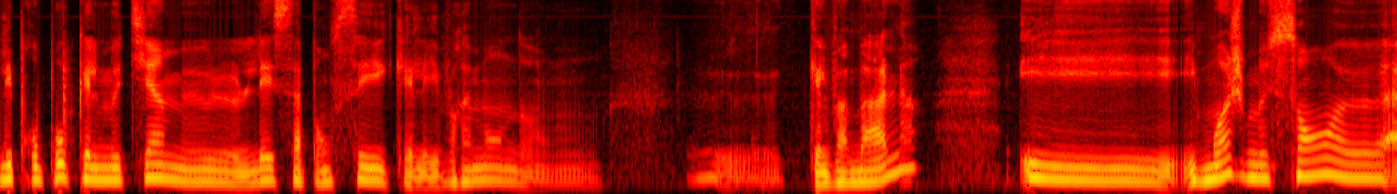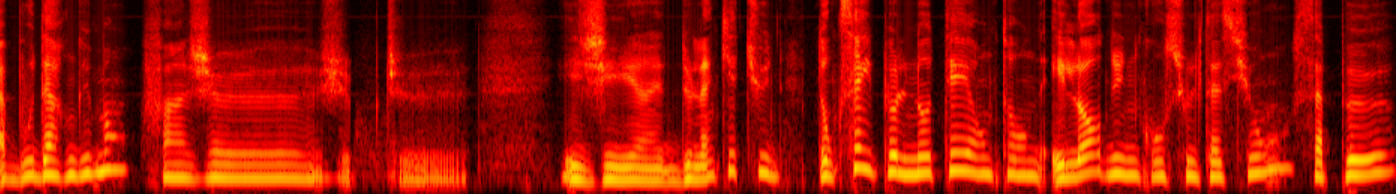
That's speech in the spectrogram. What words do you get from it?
Les propos qu'elle me tient me laissent à penser qu'elle est vraiment dans qu'elle va mal. Et, et moi, je me sens euh, à bout d'arguments. Enfin, je, je, je- et j'ai euh, de l'inquiétude. Donc ça, il peut le noter, entendre. Et lors d'une consultation, ça peut. Vous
